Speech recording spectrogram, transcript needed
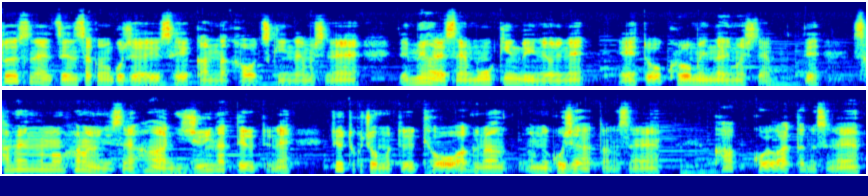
とですね、前作のゴジラより精悍な顔つきになりましてね、で、目がですね、猛禽類のようにね、えっ、ー、と、黒目になりまして、で、サメの歯のようにですね、歯が二重になっているっていうね、という特徴を持っている凶悪なゴジラだったんですね。かっこよかったんですね。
